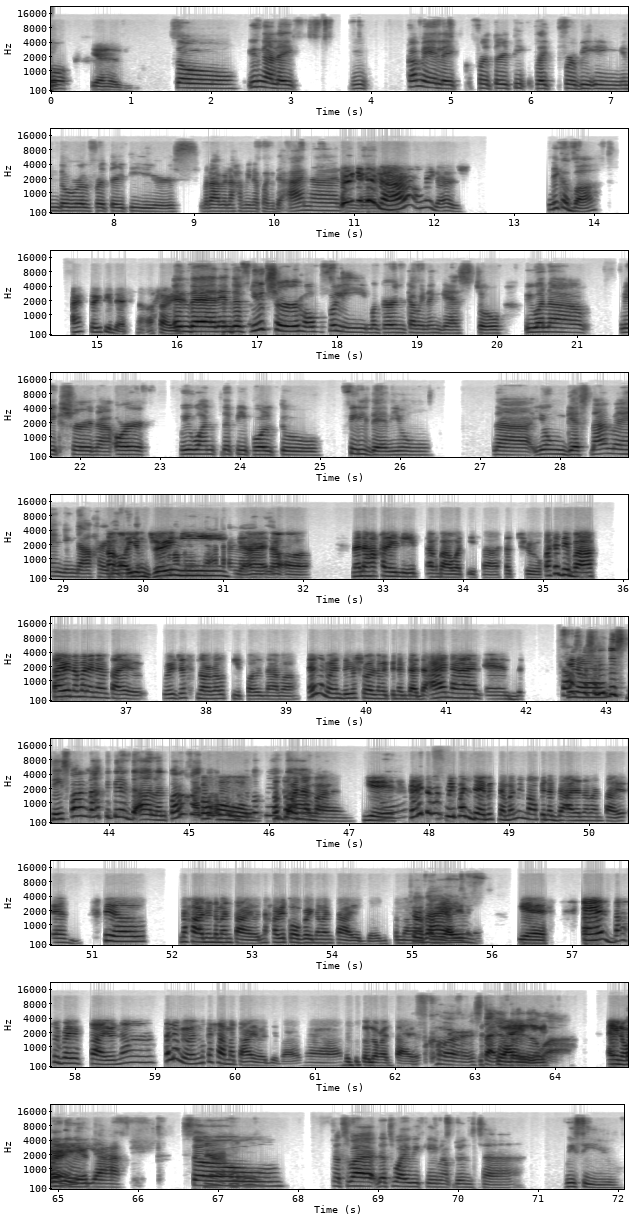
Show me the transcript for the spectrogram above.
yes. so, yun nga, like, kami, like, for 30, like, for being in the world for 30 years, marami na kami napagdaanan. Pero and hindi ka then- na? Oh my gosh. Hindi ka ba? Ah, 30 days na. Oh, sorry. And then, in the future, hopefully, magkaroon kami ng guest. So, we wanna make sure na, or we want the people to feel din yung na yung guest namin, yung nakaka-relate. Oo, yung journey, yan, oo. Na nakaka-relate ang bawat isa sa true. Kasi 'di ba, tayo naman ano tayo, we're just normal people na alam mo the usual na may pinagdadaanan and So, you know- especially these days, parang lahat may pinagdaanan. Parang kahit walang totoo pinagdaanan. naman. Yes. Oo. Kahit naman pre-pandemic naman, may mga pinagdaanan naman tayo and still nakaano naman tayo, naka-recover naman tayo doon sa mga Survive. pangyayari. Yes. And nakasurvive tayo na, alam mo yun, magkasama tayo, di ba? Na nagtutulungan tayo. Of course. Tayo Why? dalawa. I know, But right? anyway, yeah. So, Yeah, that's why that's why we came up dun sa We See You.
